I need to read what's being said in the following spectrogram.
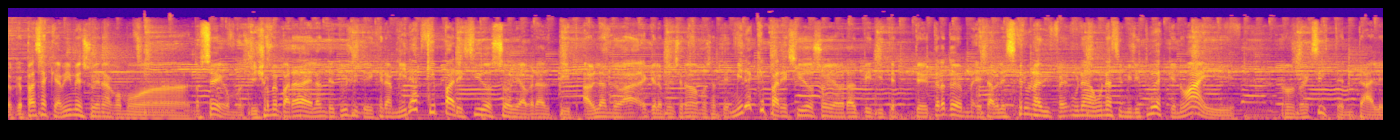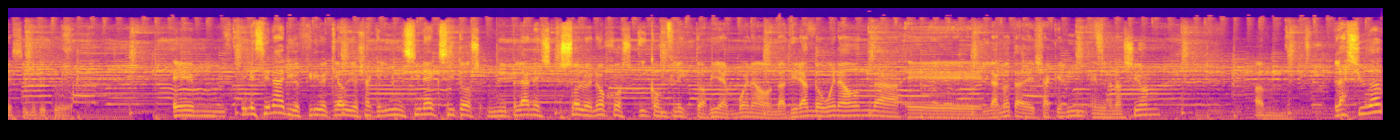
lo que pasa es que a mí me suena como a, no sé, como si yo me parara delante tuyo y te dijera, mirá qué parecido soy a Brad Pitt, hablando ah, que lo mencionábamos antes, mirá qué parecido soy a Brad Pitt y te, trato de establecer una, una, unas similitudes que no hay, no, no existen tales similitudes. Eh, el escenario, escribe Claudio Jacqueline, sin éxitos ni planes, solo enojos y conflictos. Bien, buena onda. Tirando buena onda eh, la nota de Jacqueline en La Nación. La ciudad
